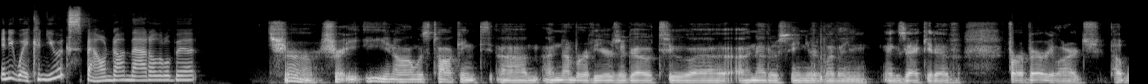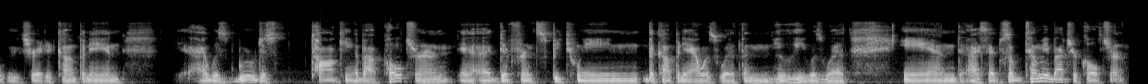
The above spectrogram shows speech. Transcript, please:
Anyway, can you expound on that a little bit? Sure, sure. You know, I was talking um, a number of years ago to uh, another senior living executive for a very large publicly traded company, and I was we were just talking about culture and a difference between the company I was with and who he was with. And I said, "So tell me about your culture."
